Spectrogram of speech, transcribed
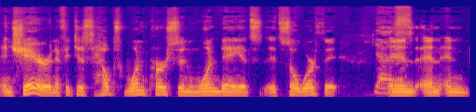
and share. And if it just helps one person one day, it's it's so worth it. Yes. And and and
